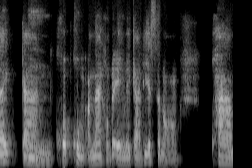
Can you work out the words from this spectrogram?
ได้การควบคุมอำนาจของตัวเองในการที่จะสนองความ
